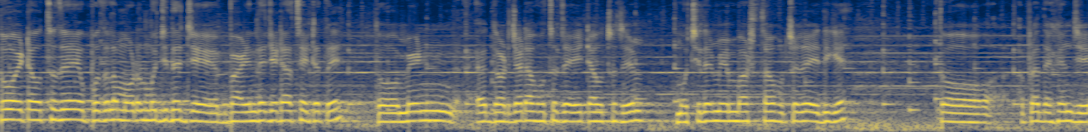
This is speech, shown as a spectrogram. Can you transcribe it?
তো এটা হচ্ছে যে উপজেলা মডেল মসজিদের যে বারিন্দা যেটা আছে এটাতে। তো মেন দরজাটা হচ্ছে যে, এটা হচ্ছে যে মসজিদের মেম্বার্সটা হচ্ছে যে এদিকে। তো আপনারা দেখেন যে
